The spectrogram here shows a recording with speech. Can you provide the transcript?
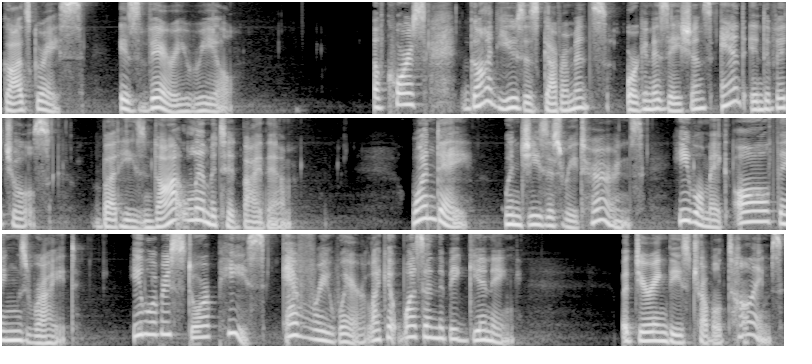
God's grace is very real. Of course, God uses governments, organizations, and individuals, but He's not limited by them. One day, when Jesus returns, he will make all things right. He will restore peace everywhere like it was in the beginning. But during these troubled times,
